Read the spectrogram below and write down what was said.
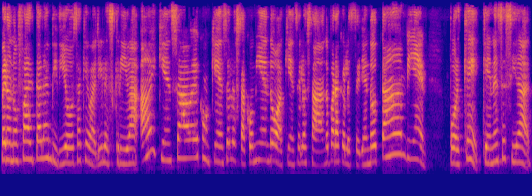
Pero no falta la envidiosa que vaya y le escriba, ay, quién sabe con quién se lo está comiendo o a quién se lo está dando para que le esté yendo tan bien. ¿Por qué? ¿Qué necesidad?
